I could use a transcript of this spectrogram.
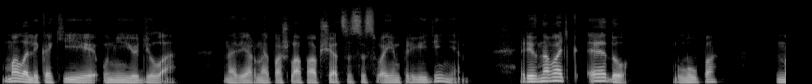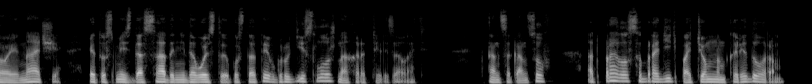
мало ли какие у нее дела. Наверное, пошла пообщаться со своим привидением. Ревновать к Эду — глупо. Но иначе эту смесь досады, недовольства и пустоты в груди сложно охарактеризовать. В конце концов, отправился бродить по темным коридорам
